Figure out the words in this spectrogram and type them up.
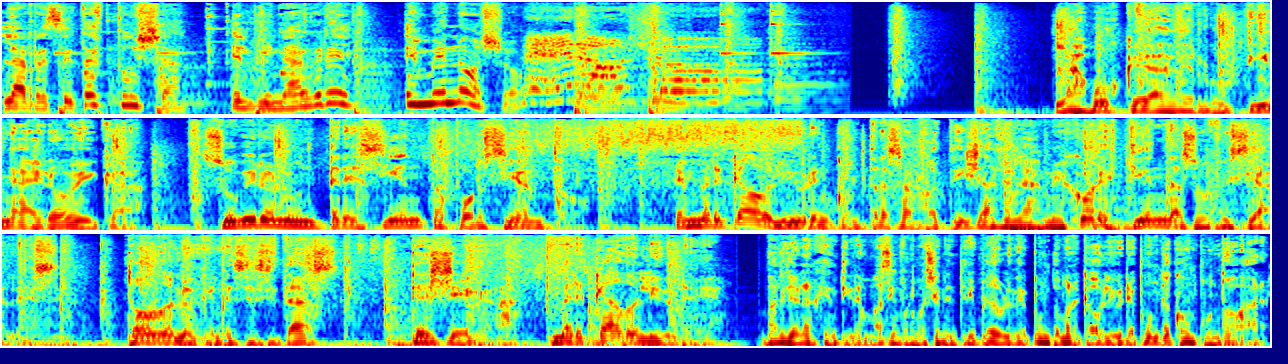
La receta es tuya. El vinagre es menollo. Las búsquedas de rutina aeróbica subieron un 300%. En Mercado Libre encontrás zapatillas de las mejores tiendas oficiales. Todo lo que necesitas te llega. Mercado Libre. Válido en Argentina. Más información en www.mercadolibre.com.ar.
